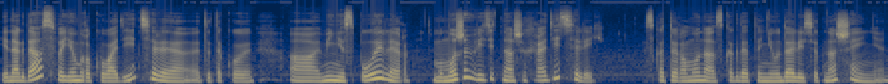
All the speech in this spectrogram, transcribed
Иногда в своем руководителе, это такой а, мини-спойлер, мы можем видеть наших родителей — с которым у нас когда-то не удались отношения.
